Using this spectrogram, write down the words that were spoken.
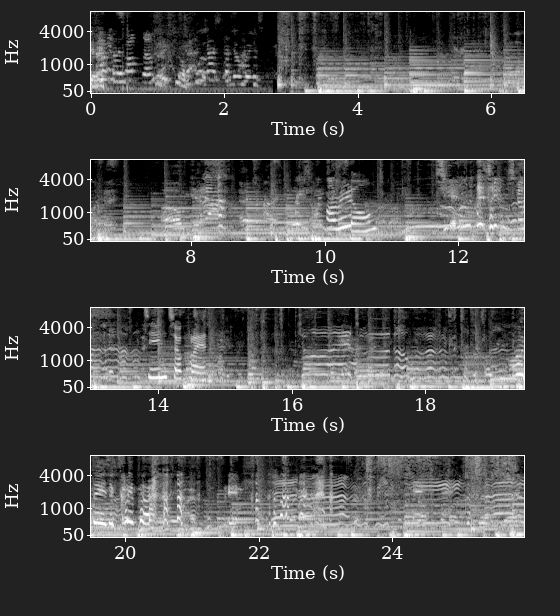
you. I haven't them. oh, yes. Yeah. Oh, chocolate. Gin chocolate. Oh, there is a clipper.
